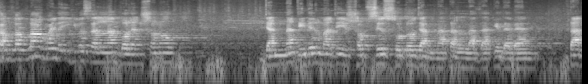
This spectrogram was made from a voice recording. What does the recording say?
সাল্লাল্লাহু আলাইহি ওয়াসাল্লাম বলেন, শোনো, জান্নাতীদের মাঝে সবচেয়ে ছোট জান্নাত আল্লাহ যাকে দেবেন, তার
